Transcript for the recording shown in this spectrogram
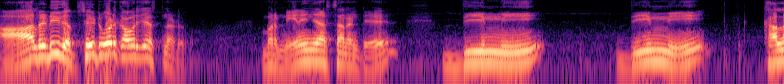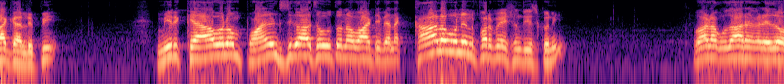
ఆల్రెడీ వెబ్సైట్ కూడా కవర్ చేస్తున్నాడు. మరి నేనేం చేస్తానంటే దీన్ని దీన్ని కలగలిపి మీరు కేవలం పాయింట్స్గా చదువుతున్న వాటి వెనకాల ఉన్న ఇన్ఫర్మేషన్ తీసుకొని వాడు ఒక ఏదో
